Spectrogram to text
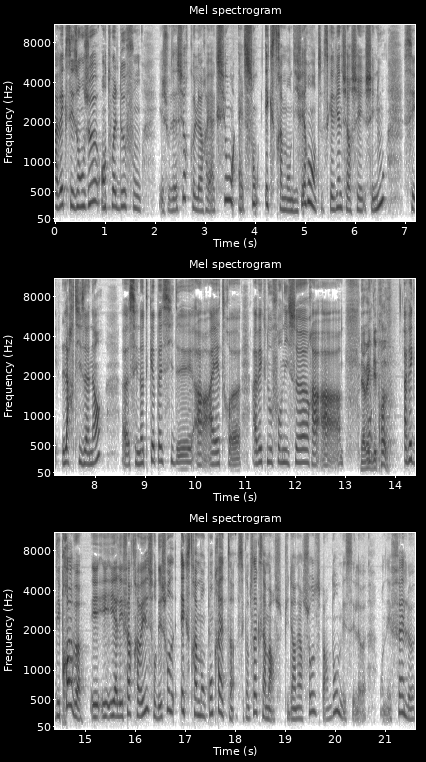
avec ces enjeux en toile de fond. Et je vous assure que leurs réactions, elles sont extrêmement différentes. Ce qu'elles viennent chercher chez nous, c'est l'artisanat, c'est notre capacité à, être avec nos fournisseurs, à, Mais avec des preuves avec des preuves et, et, à les faire travailler sur des choses extrêmement concrètes. C'est comme ça que ça marche. Puis dernière chose, pardon, mais c'est en effet le,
